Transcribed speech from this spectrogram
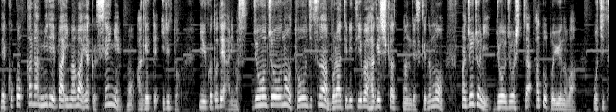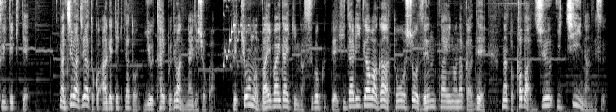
で、ここから見れば今は約1000円も上げているということであります。上場の当日はボラティリティは激しかったんですけども、まあ、徐々に上場した後というのは落ち着いてきて、まあ、じわじわとこう上げてきたというタイプではないでしょうか。で、今日の売買代金がすごくて、左側が東証全体の中で、なんとカバー11位なんです。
